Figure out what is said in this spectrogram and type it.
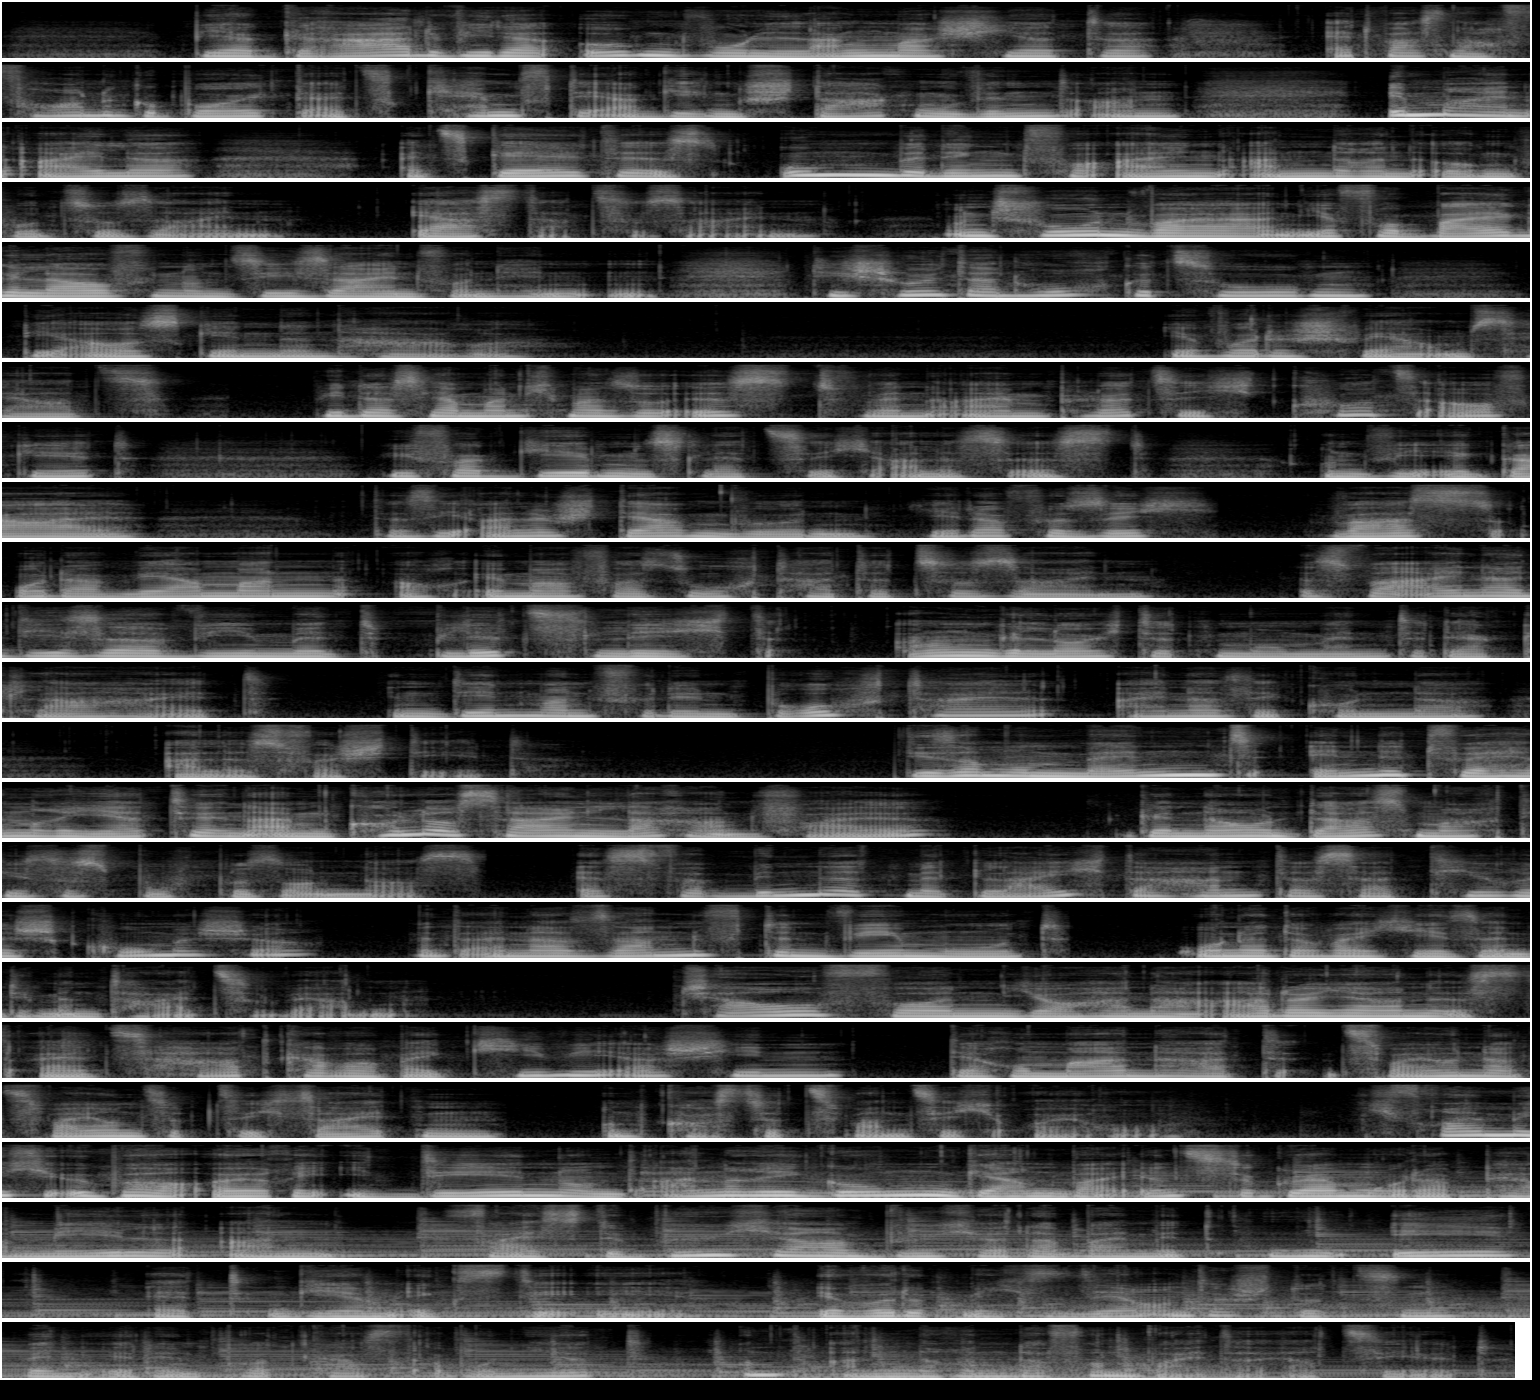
wie er gerade wieder irgendwo lang marschierte, etwas nach vorne gebeugt, als kämpfte er gegen starken Wind an, immer in Eile, als gelte es unbedingt vor allen anderen irgendwo zu sein, erster zu sein. Und schon war er an ihr vorbeigelaufen und sie sah ihn von hinten, die Schultern hochgezogen, die ausgehenden Haare. Ihr wurde schwer ums Herz, wie das ja manchmal so ist, wenn einem plötzlich kurz aufgeht, wie vergebens letztlich alles ist und wie egal, dass sie alle sterben würden, jeder für sich, was oder wer man auch immer versucht hatte zu sein. Es war einer dieser wie mit Blitzlicht angeleuchteten Momente der Klarheit, in denen man für den Bruchteil einer Sekunde alles versteht. Dieser Moment endet für Henriette in einem kolossalen Lachanfall. Genau das macht dieses Buch besonders. Es verbindet mit leichter Hand das satirisch Komische mit einer sanften Wehmut, ohne dabei je sentimental zu werden. Ciao von Johanna Adoyan ist als Hardcover bei Kiwi erschienen. Der Roman hat 272 Seiten und kostet 20 Euro. Ich freue mich über eure Ideen und Anregungen, gern bei Instagram oder per Mail an feiste Bücher, Bücher dabei mit ue at gmx.de. Ihr würdet mich sehr unterstützen, wenn ihr den Podcast abonniert und anderen davon weitererzählt.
